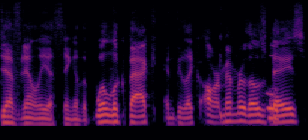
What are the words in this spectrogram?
definitely a thing of the. We'll look back and be like, oh, remember those Well, days?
